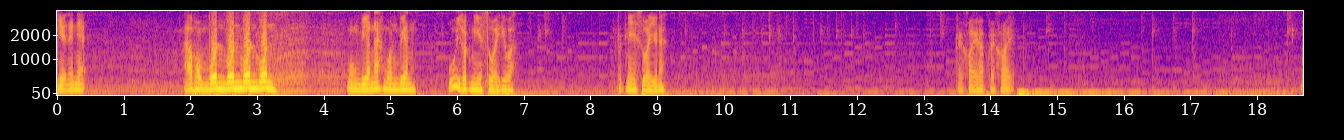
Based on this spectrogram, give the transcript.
เยอะนะเนี่ยอาผมวนวนวนวนวงเวียนนะวนเวียน อุ้ยรถเมย์สวยดีว่ะ รถเมย์สวยอยู่นะ ค่อยๆครับค่อยไปไป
